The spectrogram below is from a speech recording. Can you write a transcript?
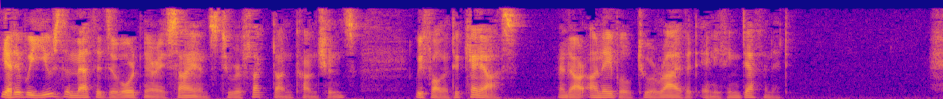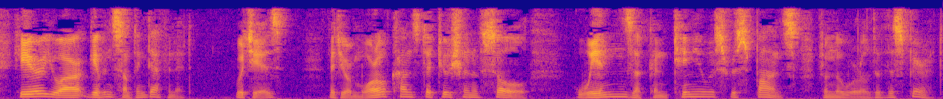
Yet if we use the methods of ordinary science to reflect on conscience, we fall into chaos and are unable to arrive at anything definite. Here you are given something definite, which is that your moral constitution of soul wins a continuous response from the world of the Spirit.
